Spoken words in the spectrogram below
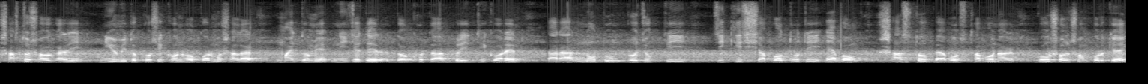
স্বাস্থ্য সহকারী, নিয়মিত প্রশিক্ষণ ও কর্মশালার মাধ্যমে নিজেদের দক্ষতা বৃদ্ধি করেন। তারা নতুন প্রযুক্তি, চিকিৎসা পদ্ধতি এবং স্বাস্থ্য ব্যবস্থাপনার কৌশল সম্পর্কে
